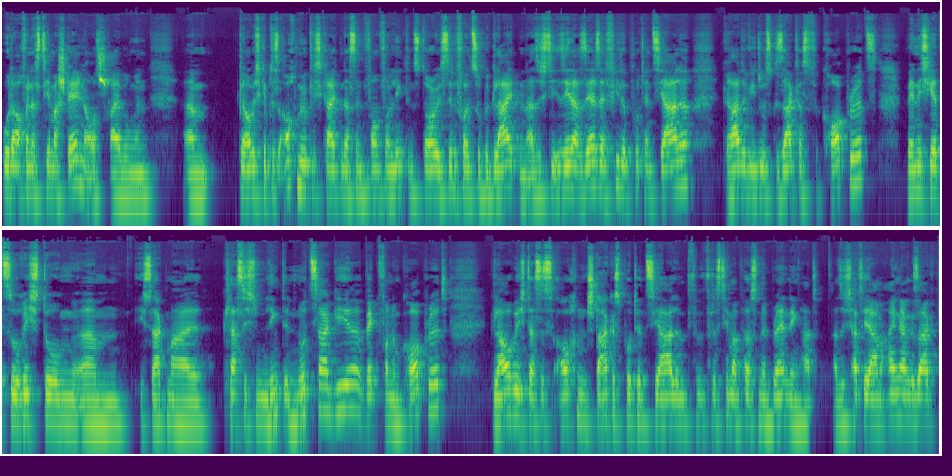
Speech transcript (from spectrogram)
Oder auch wenn das Thema Stellenausschreibungen, ähm, glaube ich, gibt es auch Möglichkeiten, das in Form von LinkedIn Stories sinnvoll zu begleiten. Also ich sehe da sehr, sehr viele Potenziale, gerade wie du es gesagt hast, für Corporates. Wenn ich jetzt so Richtung, ähm, ich sag mal, klassischen LinkedIn-Nutzer gehe, weg von einem Corporate, glaube ich, dass es auch ein starkes Potenzial für, für, das Thema Personal Branding hat. Also ich hatte ja am Eingang gesagt,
